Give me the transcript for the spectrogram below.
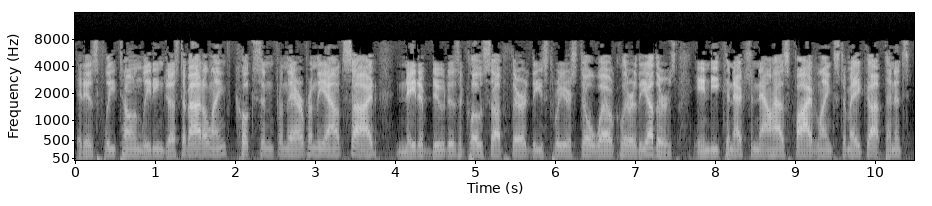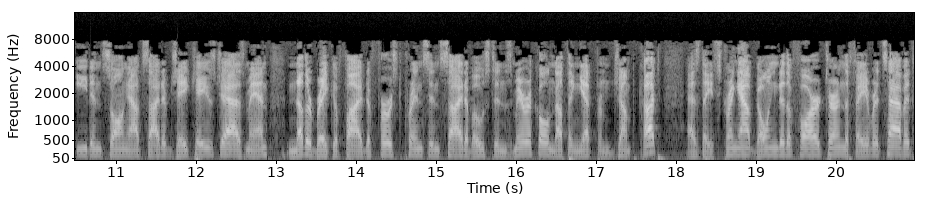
It is Fleetone leading just about a length. Cookson from there from the outside. Native Dood is a close up third. These three are still well clear of the others. Indy Connection now has five lengths to make up. Then it's Eden Song outside of JK's Jazzman. Another break of five to First Prince inside of Ostin's Miracle. Nothing yet from Jump Cut as they string out going to the far turn. The favorites have it.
